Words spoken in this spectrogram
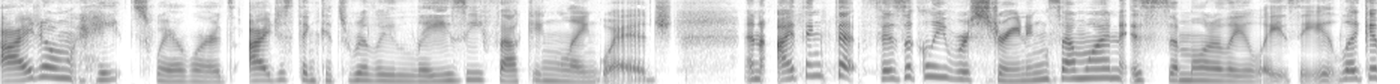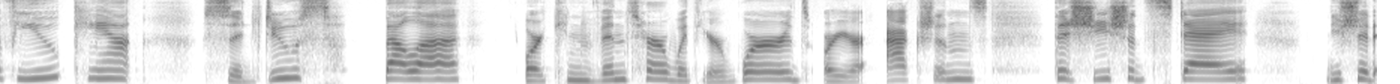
I don't hate swear words. I just think it's really lazy fucking language. And I think that physically restraining someone is similarly lazy. Like, if you can't seduce Bella or convince her with your words or your actions that she should stay, you should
